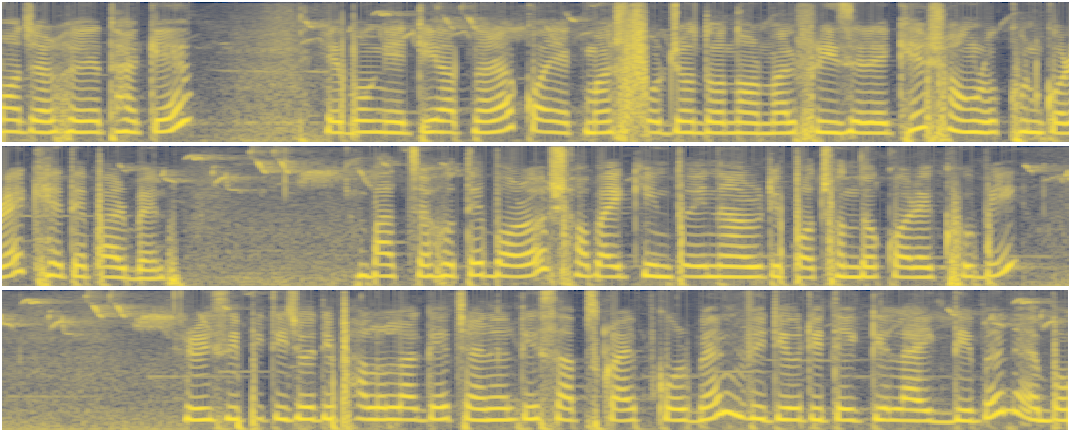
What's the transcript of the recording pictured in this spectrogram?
মজার হয়ে থাকে এবং এটি আপনারা কয়েক মাস পর্যন্ত নর্মাল ফ্রিজে রেখে সংরক্ষণ করে খেতে পারবেন। বাচ্চা হতে বড় সবাই কিন্তু এই নাড়ুটি পছন্দ করে খুবই। রেসিপিটি যদি ভালো লাগে চ্যানেলটি সাবস্ক্রাইব করবেন, ভিডিওটিতে একটি লাইক দিবেন এবং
